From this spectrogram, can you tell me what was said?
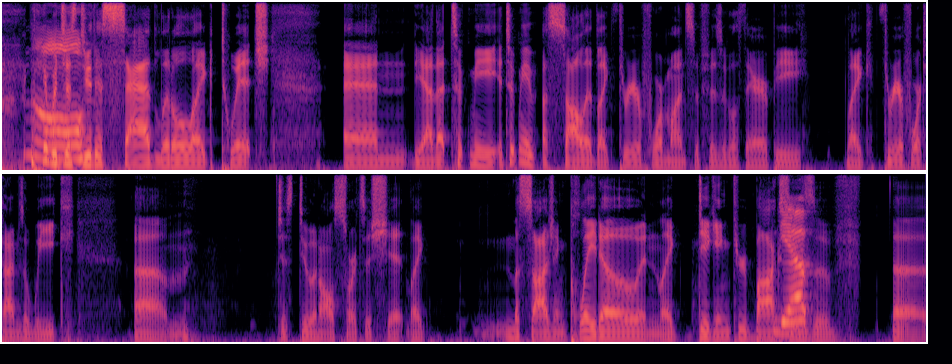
it would just do this sad little like twitch. And yeah, that took me it took me a solid like 3 or 4 months of physical therapy, like 3 or 4 times a week. Um just doing all sorts of shit like massaging play-doh and like digging through boxes Yep. of uh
